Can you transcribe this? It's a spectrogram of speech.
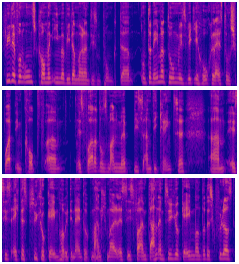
Viele von uns kommen immer wieder mal an diesen Punkt. Unternehmertum ist wirklich Hochleistungssport im Kopf. Ähm, es fordert uns manchmal bis an die Grenze. Ähm, es ist echt das Psychogame, habe ich den Eindruck manchmal. Es ist vor allem dann ein Psychogame, wenn du das Gefühl hast,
